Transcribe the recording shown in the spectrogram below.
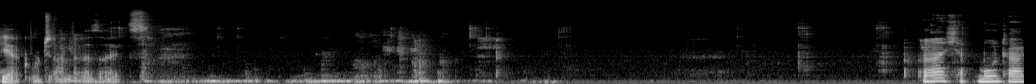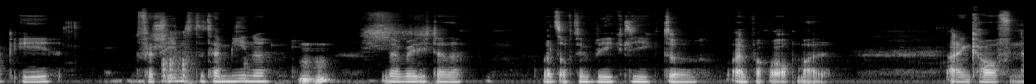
Ja, gut, andererseits. Ah, ich habe Montag eh verschiedenste Termine. Mhm. Da werde ich da, weil es auf dem Weg liegt, einfach auch mal einkaufen.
